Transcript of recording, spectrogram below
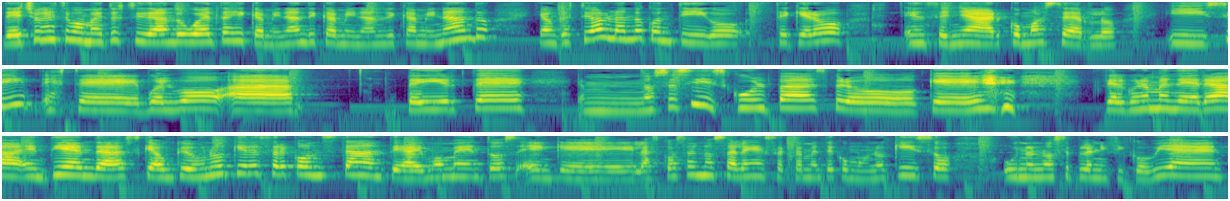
De hecho, en este momento estoy dando vueltas y caminando y caminando y caminando. Y aunque estoy hablando contigo, te quiero enseñar cómo hacerlo. Y sí, este, vuelvo a pedirte, mm, no sé si disculpas, pero que de alguna manera entiendas que aunque uno quiere ser constante, hay momentos en que las cosas no salen exactamente como uno quiso, uno no se planificó bien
